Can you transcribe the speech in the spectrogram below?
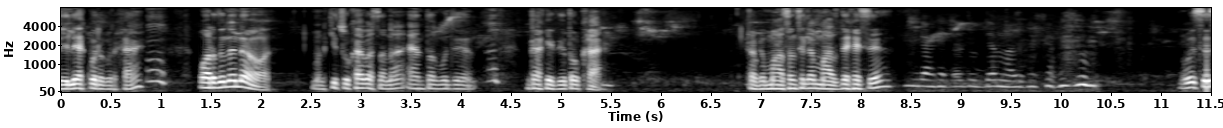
ডেলি এক করে খায়? ওর জন্য নেওয়া মানে কিছু খাই পারছে না এন তোর মধ্যে গাখীর দিয়ে তো খায়। কালকে মাছ আনছিলাম মাছ দেখাইছে। দুধ হয়েছে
